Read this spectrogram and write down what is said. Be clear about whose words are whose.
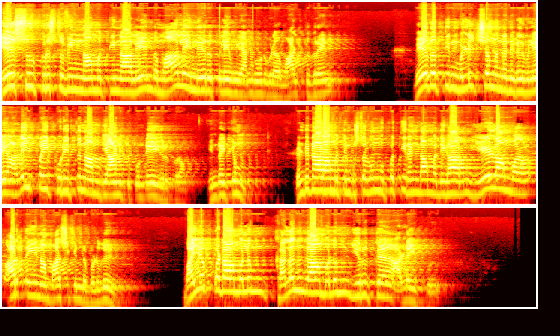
Speaker 1: இயேசு கிறிஸ்துவின் நாமத்தினாலே இந்த மாலை நேரத்திலே உங்களை அன்போடு விட வாழ்த்துகிறேன். வேதத்தின் வெளிச்சம் என்ற நிகழ்விலே அழைப்பை குறித்து நாம் தியானித்துக் கொண்டே இருக்கிறோம். இன்றைக்கும் ரெண்டு நாளாமத்தின் புஸ்தகம் முப்பத்தி இரண்டாம் அதிகாரம் ஏழாம் வார்த்தையை நாம் வாசிக்கின்ற பொழுது பயப்படாமலும் கலங்காமலும் இருக்க அழைப்பு.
